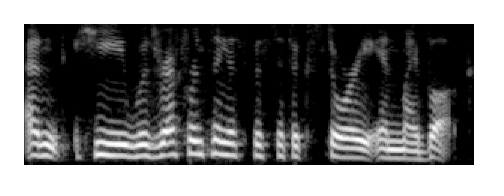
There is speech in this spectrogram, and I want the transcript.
And he was referencing a specific story in my book.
